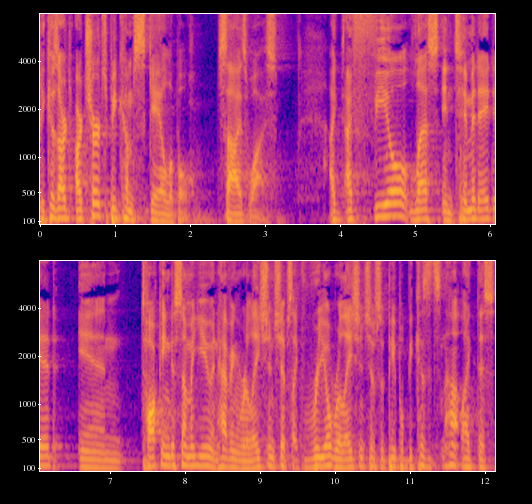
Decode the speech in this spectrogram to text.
because our, our church becomes scalable size wise. I, I feel less intimidated in talking to some of you and having relationships, like real relationships with people, because it's not like this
